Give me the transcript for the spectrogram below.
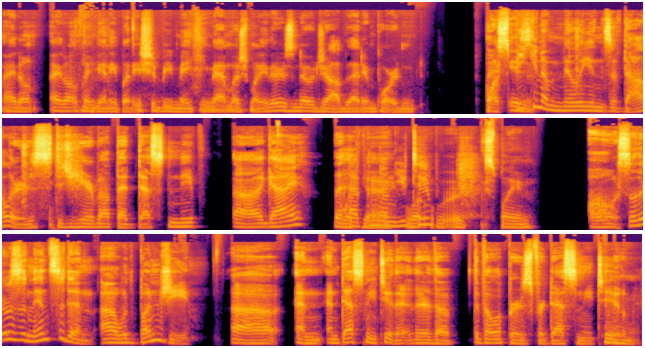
I don't I don't think anybody should be making that much money. There's no job that important. Well, That is- speaking of millions of dollars, did you hear about that Destiny uh, guy that what happened guy? on YouTube? What- what- explain. Oh, so there was an incident uh, with Bungie uh, and and Destiny 2. They're they're the developers for Destiny 2. Mhm.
